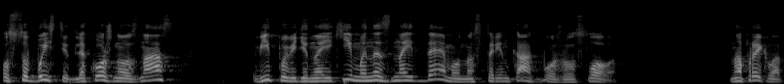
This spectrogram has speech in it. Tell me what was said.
особисті для кожного з нас, відповіді на які ми не знайдемо на сторінках Божого Слова. Наприклад,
